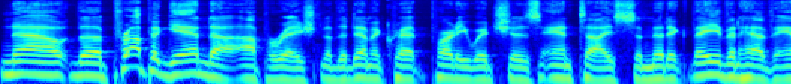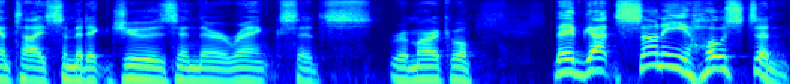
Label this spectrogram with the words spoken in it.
Now, the propaganda operation of the Democrat Party, which is anti Semitic, they even have anti Semitic Jews in their ranks. It's remarkable. They've got Sunny Hostin,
